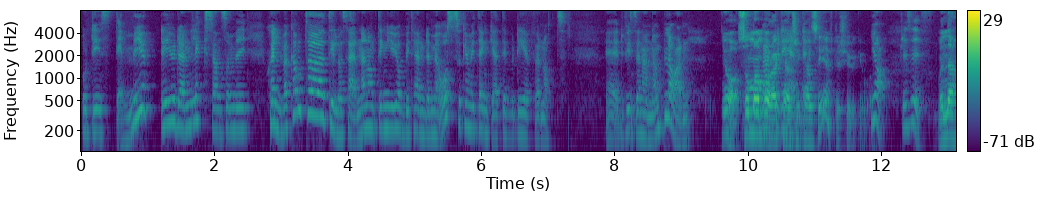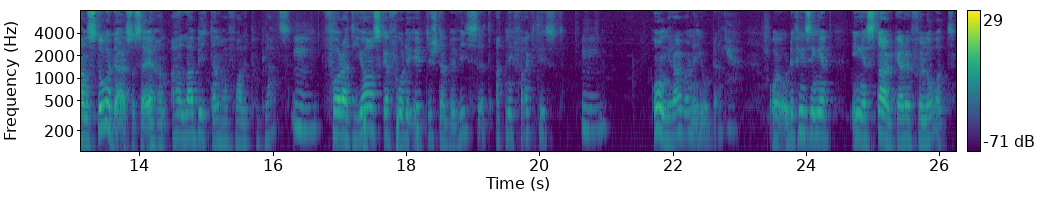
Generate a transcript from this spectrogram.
Och det stämmer ju. Det är ju den läxan som vi själva kan ta till oss här. När någonting jobbigt händer med oss så kan vi tänka att det det är för något. Eh, det finns en annan plan. Ja, som man bara kanske händer. kan se efter 20 år. Ja, precis. Men när han står där så säger han alla bitarna har fallit på plats. Mm, För att jag ska få det yttersta beviset att ni faktiskt mm, ångrar vad ni gjorde. Och, och det finns inget, ingen starkare förlåt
